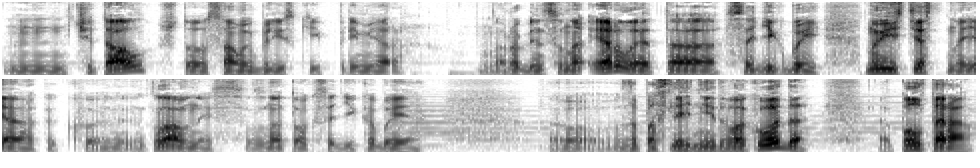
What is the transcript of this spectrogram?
читал, что самый близкий пример Робинсона Эрла это Садик Бэй. Ну, естественно, я как э, главный знаток Садика Бэя э, за последние два года, полтора,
